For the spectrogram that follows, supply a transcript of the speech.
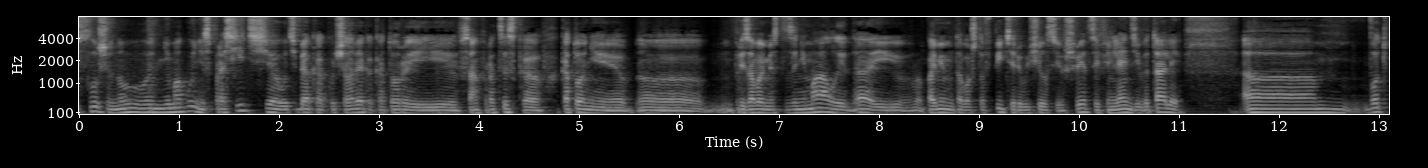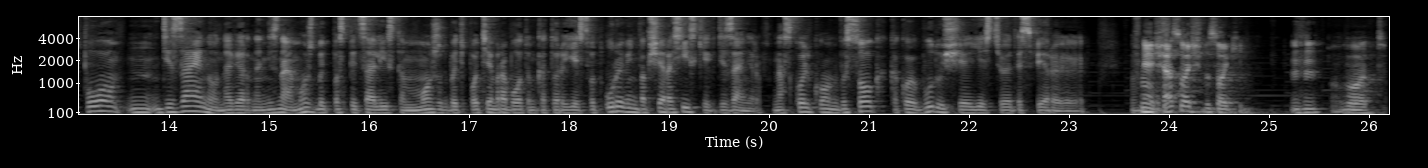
Слушай, ну не могу не спросить у тебя, как у человека, который в Сан-Франциско в Хакатоне э, призовое место занимал, и да, и помимо того, что в Питере учился и в Швеции, и Финляндии, в Италии, вот по дизайну, наверное, не знаю, может быть, по специалистам, может быть, по тем работам, которые есть. Вот уровень вообще российских дизайнеров, насколько он высок, какое будущее есть у этой сферы? Не, сейчас очень высокий. Угу. Вот.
